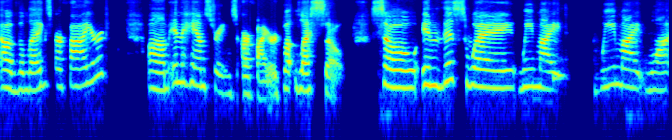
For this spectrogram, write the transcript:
of the legs are fired, um, and the hamstrings are fired, but less so. So in this way, we might we might want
